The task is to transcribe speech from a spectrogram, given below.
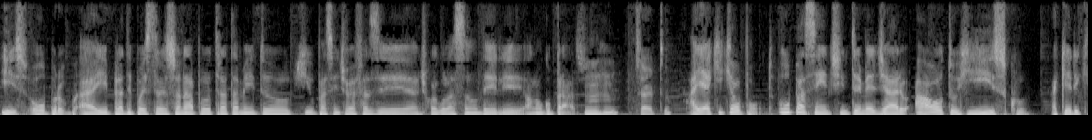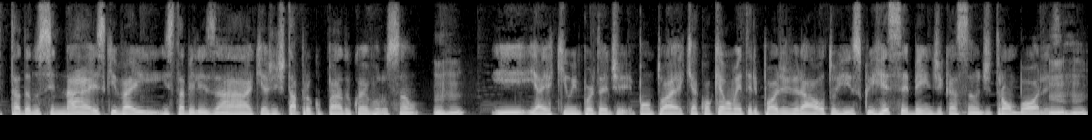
Isso, ou pro- aí para depois transicionar para o tratamento que o paciente vai fazer a anticoagulação dele a longo prazo. Uhum, certo. Aí aqui que é o ponto. O paciente intermediário alto risco, aquele que está dando sinais que vai instabilizar, que a gente está preocupado com a evolução, Uhum. E, e aí aqui o importante pontuar é que a qualquer momento ele pode virar alto risco e receber indicação de trombólise, Uhum.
